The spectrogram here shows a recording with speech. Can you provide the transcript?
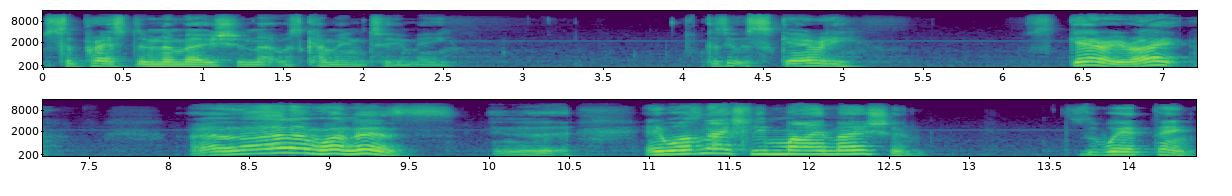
suppressed an emotion that was coming to me because it was scary. Scary, right? I, I don't want this. And it wasn't actually my emotion. It's a weird thing.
